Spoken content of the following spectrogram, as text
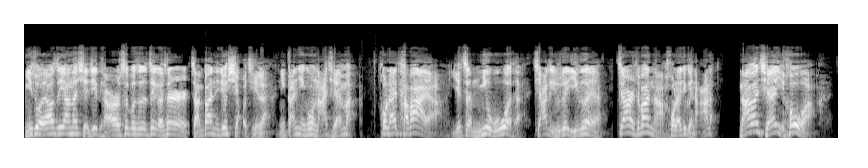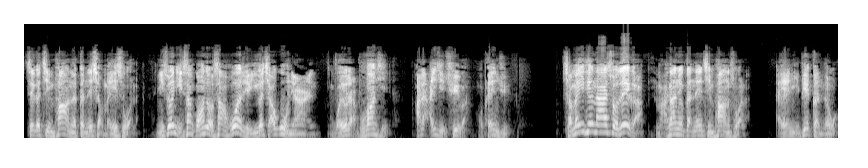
你说要是让他写借条，是不是这个事儿咱办的就小气了？你赶紧给我拿钱吧。后来他爸呀也真拗不过他，家里就这一个呀，这二十万呢，后来就给拿了。拿完钱以后啊，这个金胖子跟这小梅说了：“你说你上广州上货去，一个小姑娘，我有点不放心，俺俩一起去吧，我陪你去。”小梅一听他说这个，马上就跟那金胖子说了：“哎呀，你别跟着我，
